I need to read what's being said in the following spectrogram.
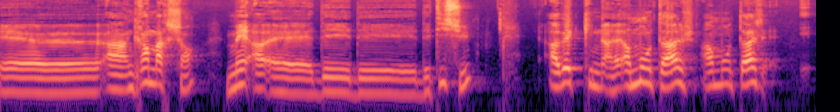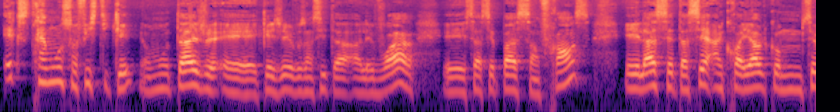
euh, un grand marchand, mais euh, des, des, des tissus avec une- un montage, un montage extrêmement sophistiqué, un montage euh, que je vous incite à, aller voir, et ça se passe en France. Et là, c'est assez incroyable comme c'est,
